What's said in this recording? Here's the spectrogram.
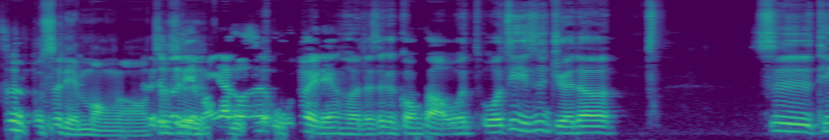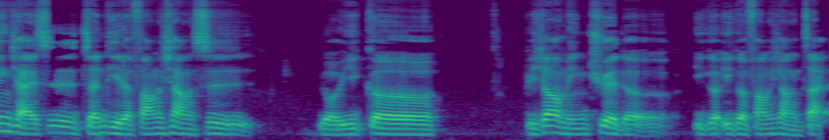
这不是联盟哦，这是联盟，应该说是五队联合的这个公告。我我自己是觉得，是听起来是整体的方向是有一个比较明确的一个一个方向在。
